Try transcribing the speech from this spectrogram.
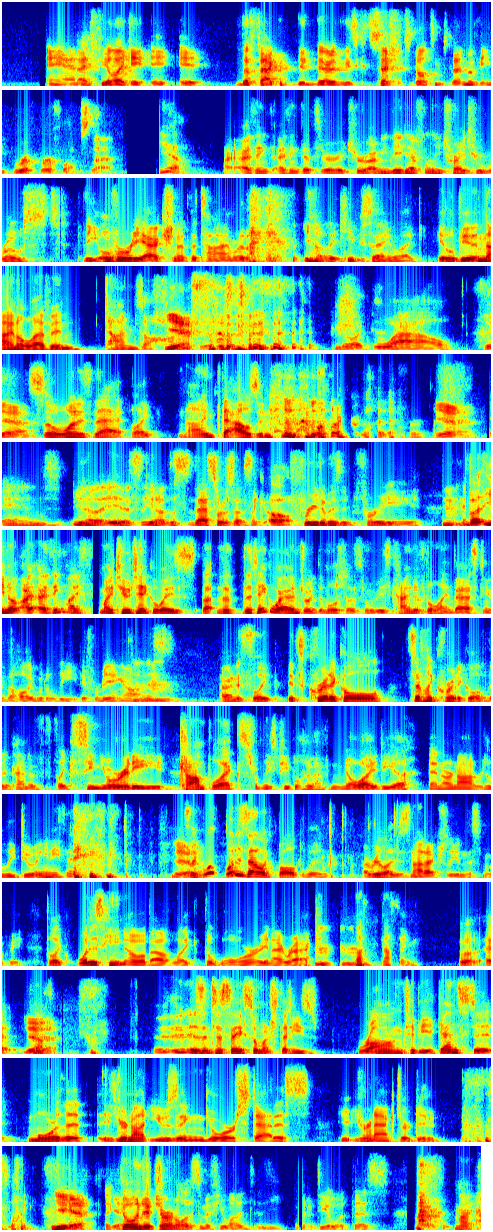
and I feel like it it, it the fact that there are these concessions built into that movie re- reflects that. Yeah, I, I think I think that's very true. I mean, they definitely try to roast the overreaction at the time, where they, you know, they keep saying like it'll be a 9/11 times a hundred. Yes. and they're like, wow. Yeah, So what is that? Like nine thousand people or whatever. yeah, And you know, it's you know this that sort of stuff. It's like, oh, freedom isn't free. Mhm. But you know, I, I think my my two takeaways, the, the takeaway I enjoyed the most of this movie is kind of the lambasting of the Hollywood elite, if we're being honest. Mhm. I mean, it's like it's critical. It's definitely critical of their kind of like seniority complex from these people who have no idea and are not really doing anything. yeah. it's like what what is Alec Baldwin? I realize it's not actually in this movie, but like, what does he know about like the war in Iraq? Mhm. No- nothing. Well, uh, Yeah. nothing. It isn't to say so much that he's wrong to be against it, more that you're not using your status. you- You're an actor, dude. Like, yeah, like, yeah. Go into journalism if you want to you know, deal with this. My,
